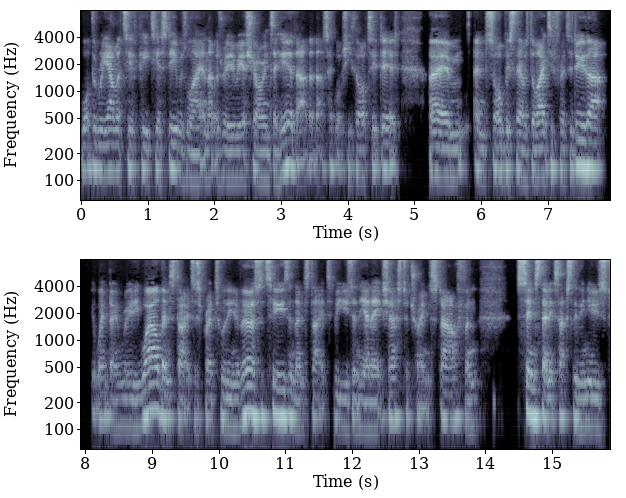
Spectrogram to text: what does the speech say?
what the reality of PTSD was like. And that was really reassuring to hear that, that that's what she thought it did. Um, and so obviously I was delighted for her to do that it went down really well, then started to spread to other universities and then started to be used in the NHS to train staff. And since then, it's actually been used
